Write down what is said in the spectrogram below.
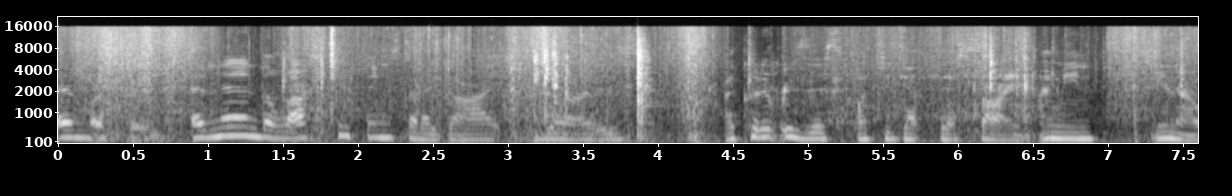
and let's see. And then the last two things that I got was I couldn't resist but to get this sign. I mean, you know,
